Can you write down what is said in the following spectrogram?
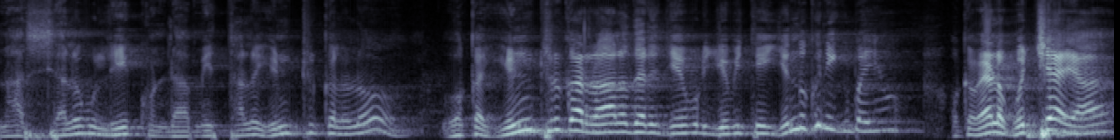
నా సెలవు లేకుండా మీ తల ఎంట్రుకలలో ఒక ఎంట్రుక రాలదని దేవుడు చెబితే ఎందుకు నీకు భయం? ఒకవేళ వచ్చాయా?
